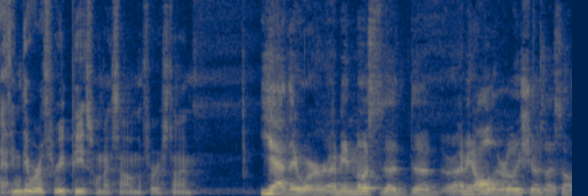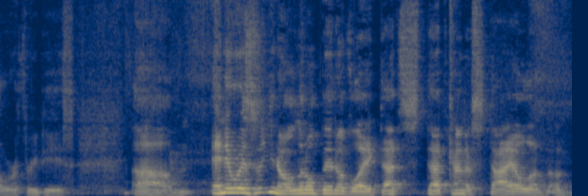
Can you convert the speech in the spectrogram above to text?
I think they were a three piece when I saw them the first time. Yeah, they were. I mean, most of the, the I mean, all the early shows I saw were three piece. Um, and it was, you know, a little bit of like, that's that kind of style of, of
